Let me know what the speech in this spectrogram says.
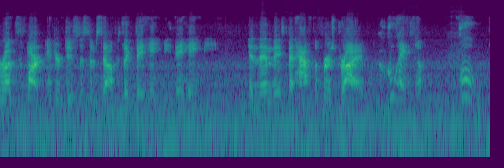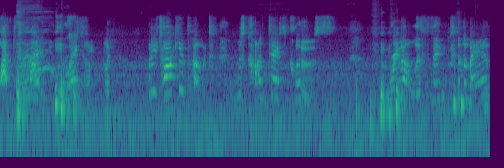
Rod Smart introduces himself. It's like, they hate me, they hate me. And then they spent half the first drive. Who hates them? Who? What? Why? Who hates them? Like, what are you talking about? It was context clues. Were you not listening to the man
